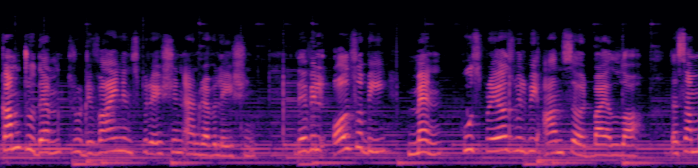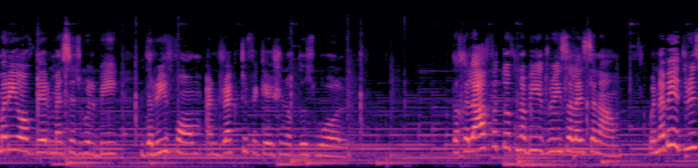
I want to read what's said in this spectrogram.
come to them through divine inspiration and revelation They will also be men whose prayers will be answered by Allah. The summary of their message will be the reform and rectification of this world. The Khilafat of Nabi Idris. When Nabi Idris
